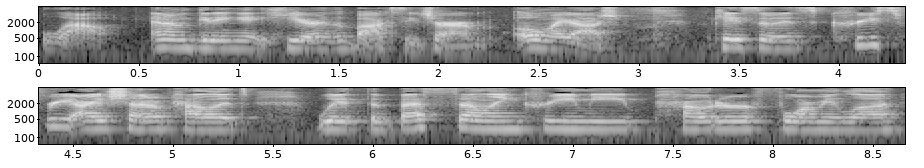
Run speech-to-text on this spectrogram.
Wow. And I'm getting it here in the BoxyCharm. Oh my gosh. Okay, so it's crease-free eyeshadow palette with the best-selling creamy powder formula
